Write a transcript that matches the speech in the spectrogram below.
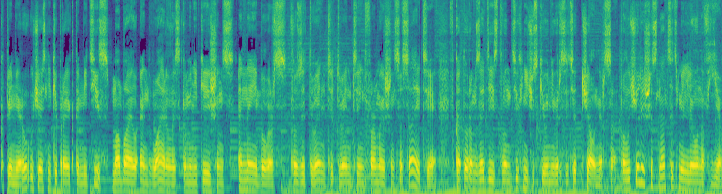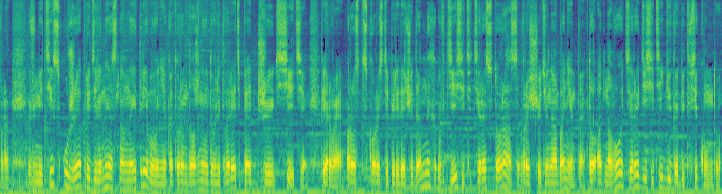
К примеру, участники проекта METIS Mobile and Wireless Communications Enablers for the 2020 Information Society, в котором задействован технический университет Чалмерса, получили 16 миллионов евро. В METIS уже определены основные требования, которым должны удовлетворять 5G сети. Первое. Рост скорости передачи данных в 10-100 раз в расчете на абонента до 1-10 гигабит в секунду.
